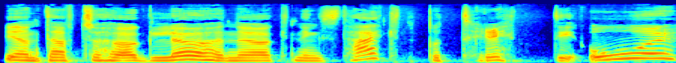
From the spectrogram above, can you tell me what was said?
Vi har inte haft så hög löneökningstakt på 30 år.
